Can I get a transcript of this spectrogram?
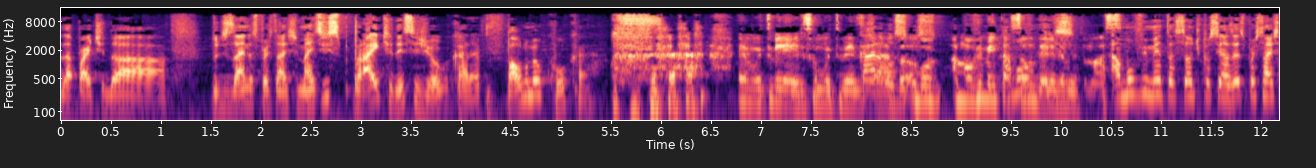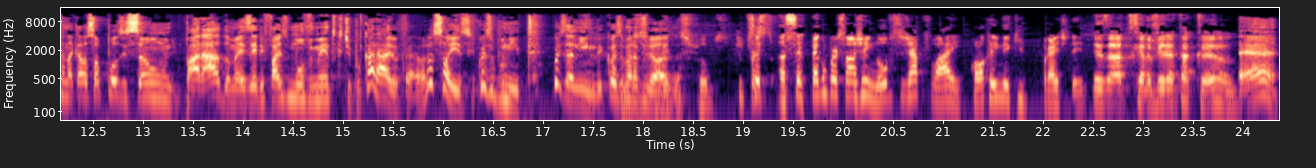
Da parte da. Do design dos personagens, mas o sprite desse jogo, cara, é pau no meu cu, cara. é muito bem, eles são muito bem Cara, os- A mo- a movimentação A mov- deles é isso. muito massa. A movimentação, tipo assim, às vezes o personagem tá naquela só posição parado, mas ele faz um movimento que, tipo, caralho, cara, olha só isso, que coisa bonita, coisa linda, que coisa maravilhosa. Tipo, você, você pega um personagem novo, você já vai. Coloca ele na equipe sprite dele. Exato, quero ver ele atacando. É,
